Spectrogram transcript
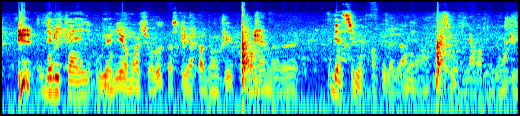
de Michael. Vous gagnez au moins sur l'autre parce qu'il n'y a pas de danger pour même euh, Bien sûr. frapper la dernière. hein. Bien sûr, il n'y aura pas de danger.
